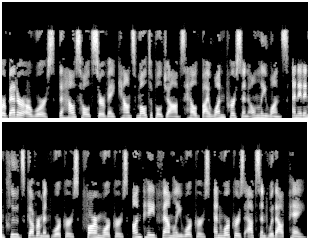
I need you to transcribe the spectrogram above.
For better or worse, the household survey counts multiple jobs held by one person only once, and it includes government workers, farm workers, unpaid family workers, and workers absent without pay.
